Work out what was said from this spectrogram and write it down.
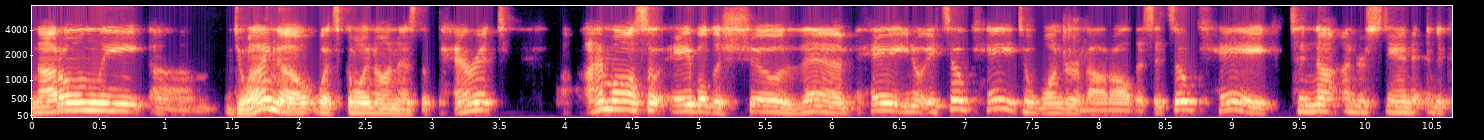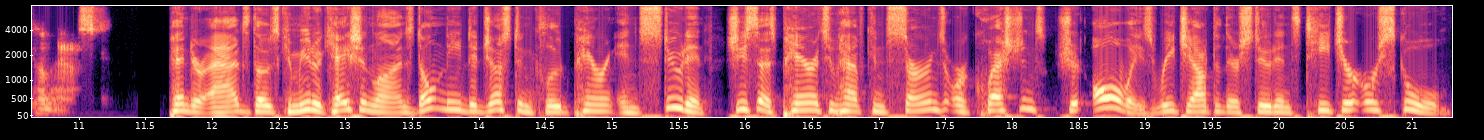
not only um, do I know what's going on as the parent, I'm also able to show them, hey, you know, it's okay to wonder about all this. It's okay to not understand it and to come ask. Pender adds those communication lines don't need to just include parent and student. She says parents who have concerns or questions should always reach out to their student's teacher or school.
